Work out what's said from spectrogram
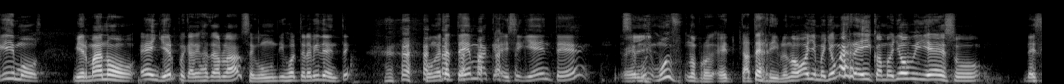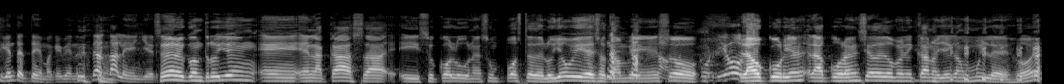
seguimos, mi hermano Angel, porque deja de hablar, según dijo el televidente, con este tema, que el siguiente, ¿eh? Muy, muy- no, pero, eh, está terrible. No, óyeme, yo me reí cuando yo vi eso del siguiente tema que viene. Da- Dale, Angel. Señores, construyen en, en la casa y su columna es un poste de luz. Yo vi eso también. eso, por Dios. La, ocurren- la ocurrencia de dominicanos llegan muy lejos. ¿eh?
